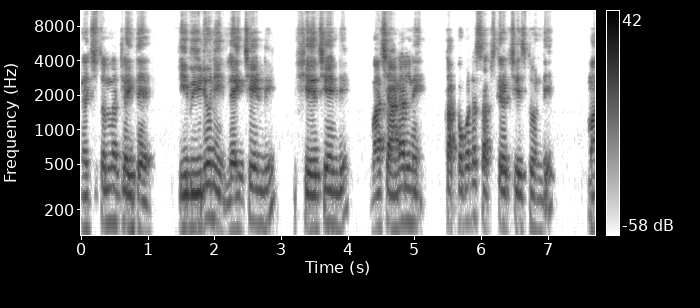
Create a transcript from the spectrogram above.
నచ్చుతున్నట్లయితే ఈ వీడియోని లైక్ చేయండి షేర్ చేయండి. మా ఛానల్ని తప్పకుండా సబ్స్క్రైబ్ చేసుకోండి మా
